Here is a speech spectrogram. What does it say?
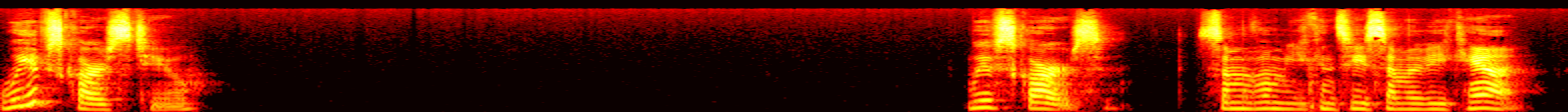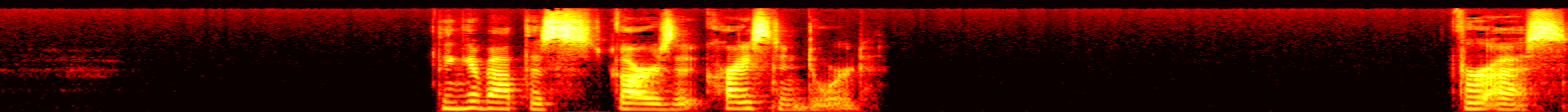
we have scars too. We have scars. Some of them you can see, some of you can't. Think about the scars that Christ endured for us.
